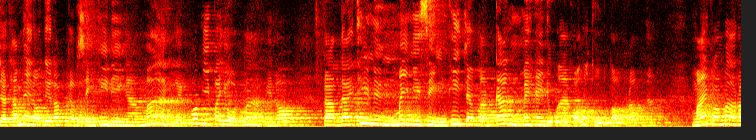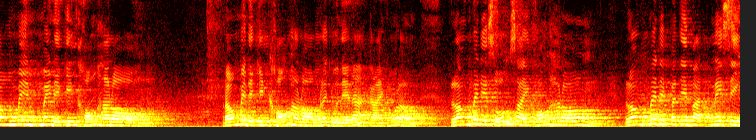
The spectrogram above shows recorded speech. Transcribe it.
จะทำให้เราได้รับกับสิ่งที่ดีงามมากเลยเพราะมีประโยชน์มากพี่น้องตราบใดที่หนึ่งไม่มีสิ่งที่จะมากั้นไม่ให้ดุอาของเราถูกตอบรับนะหมายความว่าเราไม่ไม่ได้กินของฮารอมเราไม่ได้กินของฮารอมและอยู่ในร่างกายของเรา เราไม่ได้สวมใส่ของฮารอมเราไม่ได้ปฏิบัติในสิ่ง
